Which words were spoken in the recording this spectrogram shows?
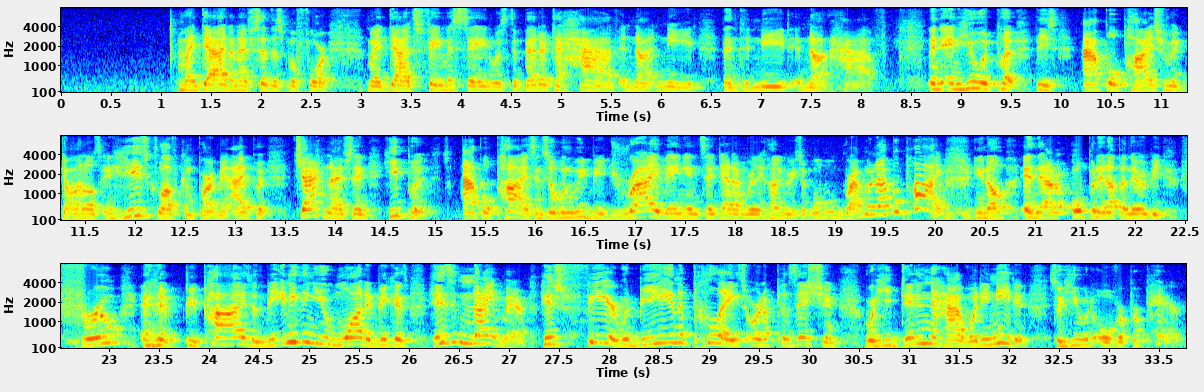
my dad, and I've said this before, my dad's famous saying was the better to have and not need than to need and not have. And, and he would put these apple pies from McDonald's in his glove compartment. I put jackknives in, he put apple pies. And so when we'd be driving and say, Dad, I'm really hungry, he's like, well, we'll grab an apple pie, you know, and I'd open it up and there would be fruit and it'd be pies, and be anything you wanted because his nightmare, his fear would be in a place or in a position where he didn't have what he needed. So he would over prepare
